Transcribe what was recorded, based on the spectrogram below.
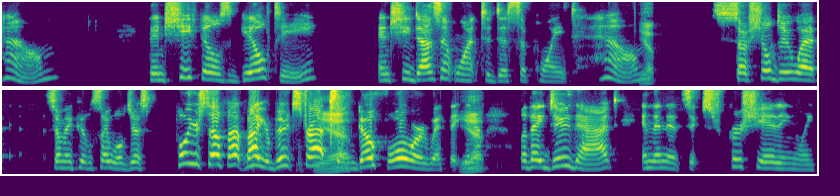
him. Then she feels guilty and she doesn't want to disappoint him. Yep. So she'll do what so many people say well just pull yourself up by your bootstraps Yep. and go forward with it you know? Well they do that and then it's excruciatingly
